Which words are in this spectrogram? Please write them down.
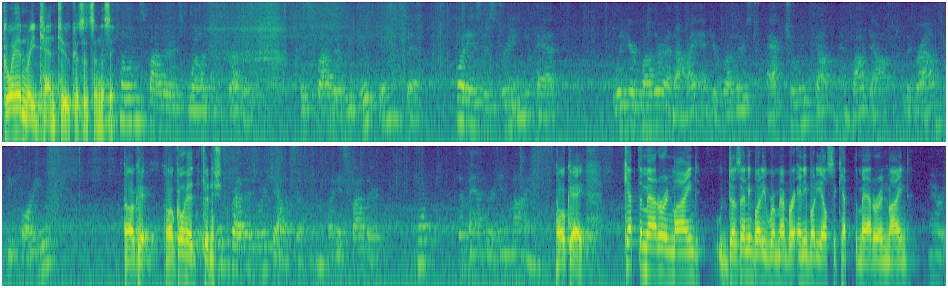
Go ahead and read 10 too, because it's in the same. He told his father as well as his brothers. His father rebuked him and said, What is this dream you had? Will your mother and I and your brothers actually come and bow down to the ground before you? Okay. Oh, go ahead. Finish. His brothers were jealous of him, but his father kept the matter in mind. Okay. Kept the matter in mind does anybody remember anybody else that kept the matter in mind? Mary.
